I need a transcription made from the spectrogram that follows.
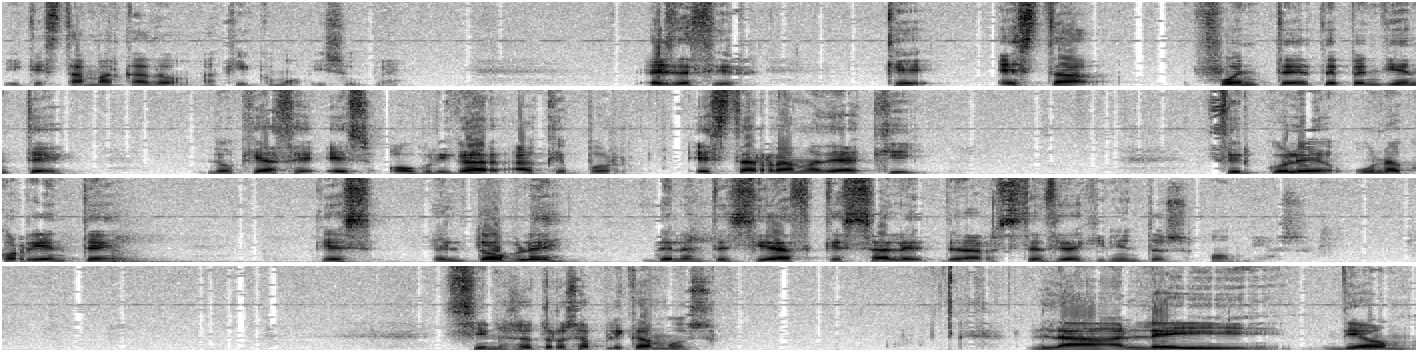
y que está marcado aquí como I sub B. Es decir, que esta fuente dependiente lo que hace es obligar a que por esta rama de aquí circule una corriente que es el doble de la intensidad que sale de la resistencia de 500 ohmios. Si nosotros aplicamos la ley de Ohm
